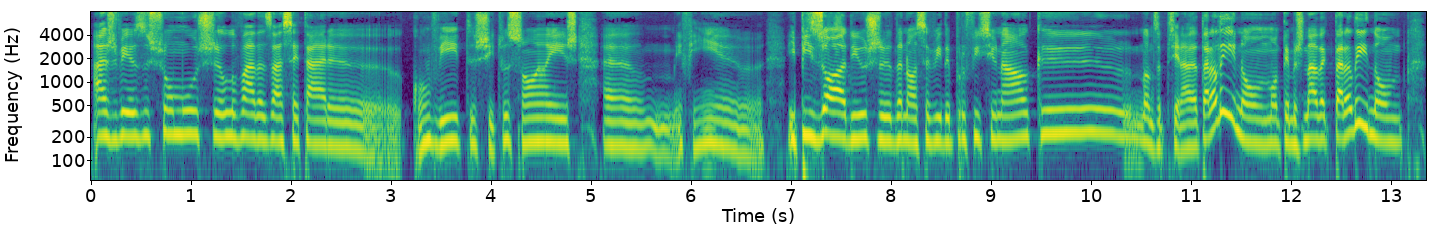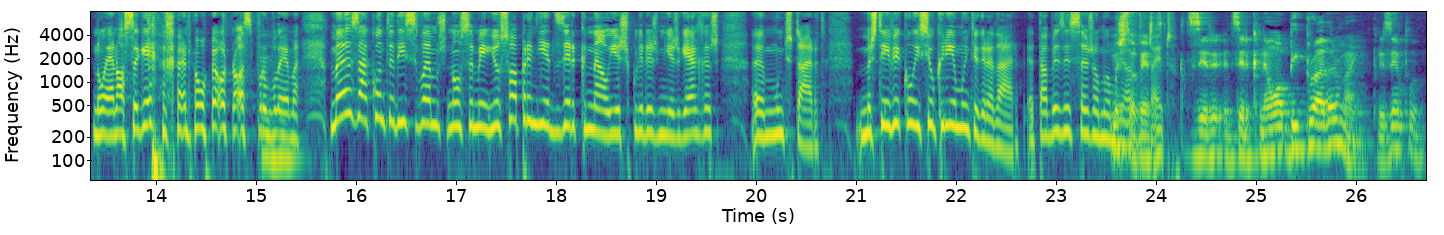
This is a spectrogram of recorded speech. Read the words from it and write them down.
às vezes somos levadas a aceitar eh, convites, situações, hum, enfim, eh, episódios da nossa vida profissional que não nos apetecia nada estar ali, não, não temos nada que estar ali, não, não é a nossa guerra, não é o nosso problema. Mas à conta disso, vamos não saber. Eu só aprendi a dizer que não e a escolher as minhas guerras muito tarde. Mas tem a ver com isso, eu queria muito agradar. Talvez esse seja o meu Mas maior soubeste defeito. dizer, dizer que não ao Big Brother, mãe, por exemplo.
